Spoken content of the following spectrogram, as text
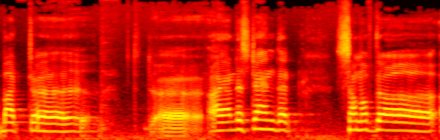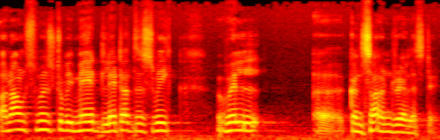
but uh, uh, I understand that some of the announcements to be made later this week will uh, concern real estate.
